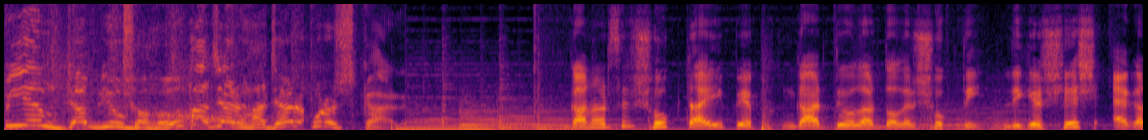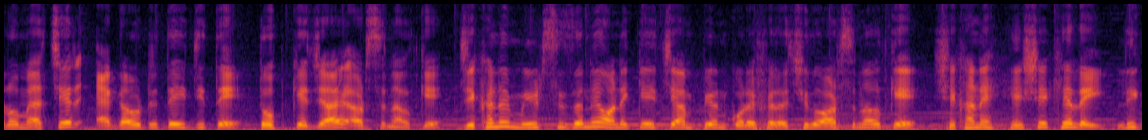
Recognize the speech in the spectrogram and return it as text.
বিএমডব্লিউ সহ হাজার হাজার পুরস্কার। গানার্সের শোকটাই পেপ গার্দিওলার দলের শক্তি। লিগের শেষ এগারো ম্যাচের এগারোটিতেই জিতে টপকে যায় আর্সেনালকে। যেখানে মিড সিজনে অনেকেই চ্যাম্পিয়ন করে ফেলেছিল আর্সেনালকে, সেখানে হেসে খেলেই লিগ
